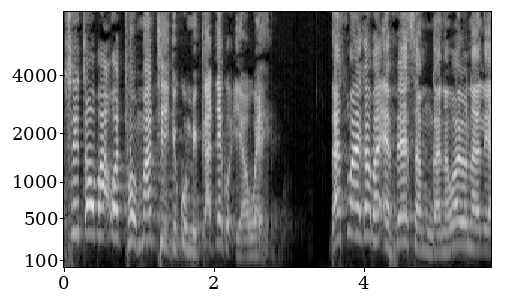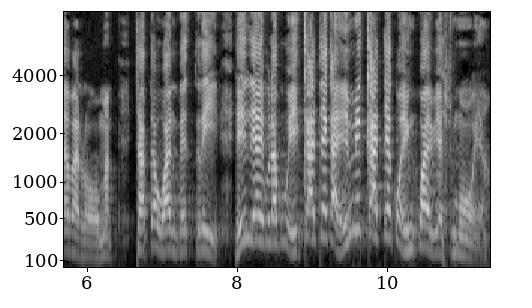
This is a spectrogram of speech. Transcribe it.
swi to va automatic ku mikateko i ya wena. That's why ka vaefesa munghana wa yona leya varhoma chapter 1 verse 3 hi liya yi vula ku hi kateka hi mikateko hinkwayo ya ximoya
